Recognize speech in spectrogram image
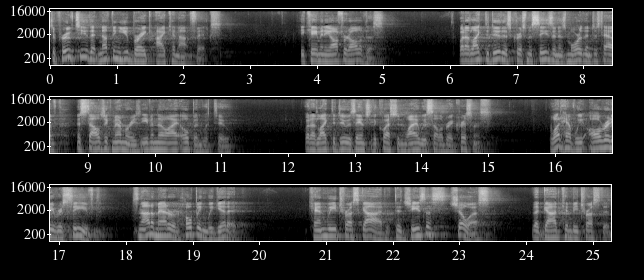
to prove to you that nothing you break I cannot fix. He came and he offered all of this. What I'd like to do this Christmas season is more than just have nostalgic memories, even though I opened with two. What I'd like to do is answer the question why we celebrate Christmas. What have we already received? It's not a matter of hoping we get it. Can we trust God? Did Jesus show us that God can be trusted?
